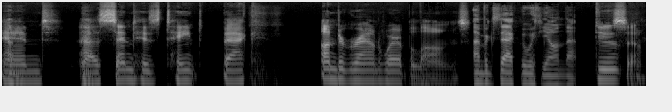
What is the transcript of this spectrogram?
Um, and yeah. uh, send his taint back underground where it belongs. I'm exactly with you on that. Do So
